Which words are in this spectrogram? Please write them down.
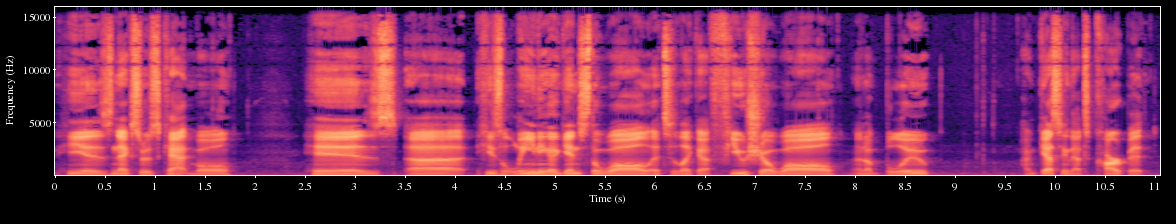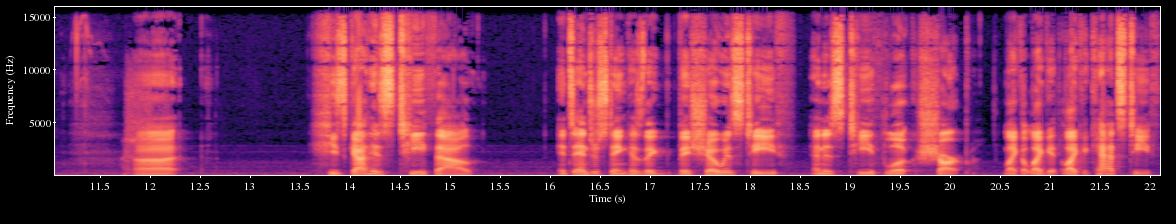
He is next to his cat bowl. His uh, he's leaning against the wall. It's like a fuchsia wall and a blue. I'm guessing that's carpet. Uh, he's got his teeth out. It's interesting because they they show his teeth and his teeth look sharp, like a, like it like a cat's teeth.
